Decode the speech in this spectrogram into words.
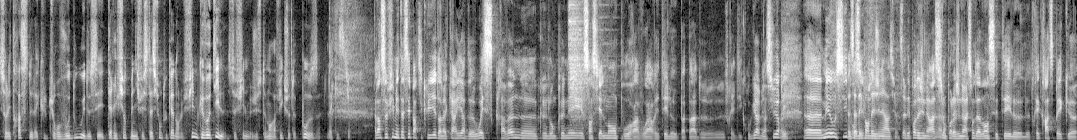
sur les traces de la culture vaudou et de ses terrifiantes manifestations, en tout cas dans le film. Que vaut-il ce film justement, Rafik? Je te pose la question. Alors ce film est assez particulier dans la carrière de Wes Craven, euh, que l'on connaît essentiellement pour avoir été le papa de Freddy Krueger, bien sûr, Oui. Euh, mais aussi Ça, pour ça dépend des générations. Ça dépend des générations. Voilà. Pour la génération d'avant, c'était le, le très craspec euh,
